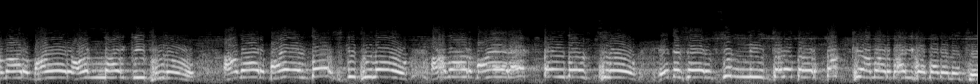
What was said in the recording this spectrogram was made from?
আমার ভাইয়ের অন্যায় কি ছিল? আমার ভাইয়ের দোষ কি ছিল? আমার ভাইয়ের একটাই দোষ ছিল, এদেশের সুন্নি জনতার পক্ষে আমার ভাই কথা বলেছে।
